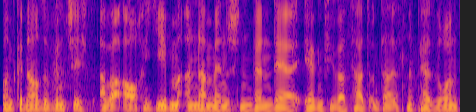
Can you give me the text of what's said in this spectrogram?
und genauso wünsche ich es aber auch jedem anderen Menschen, wenn der irgendwie was hat und da ist eine Person,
